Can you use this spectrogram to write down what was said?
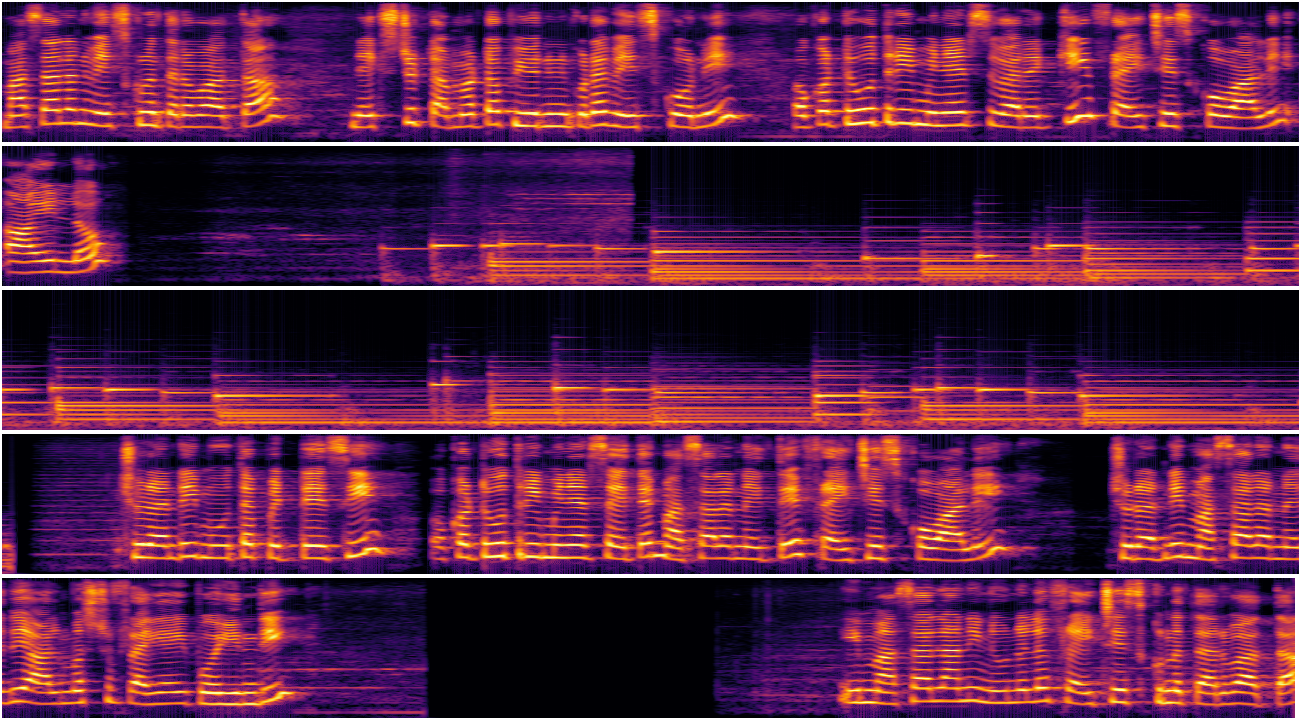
మసాలాను వేసుకున్న తర్వాత నెక్స్ట్ టమాటో ప్యూరిని కూడా వేసుకొని ఒక టూ త్రీ మినిట్స్ వరకు ఫ్రై చేసుకోవాలి ఆయిల్లో. చూడండి మూత పెట్టేసి ఒక టూ త్రీ మినిట్స్ అయితే మసాలానైతే అయితే ఫ్రై చేసుకోవాలి. చూడండి మసాలా అనేది ఆల్మోస్ట్ ఫ్రై అయిపోయింది. ఈ మసాలాని నూనెలో ఫ్రై చేసుకున్న తర్వాత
